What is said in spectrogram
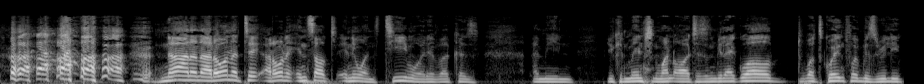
No, no, no. I don't want to take. I don't want to insult anyone's team or whatever. Because, I mean, you can mention one artist and be like, "Well, what's going for him is really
